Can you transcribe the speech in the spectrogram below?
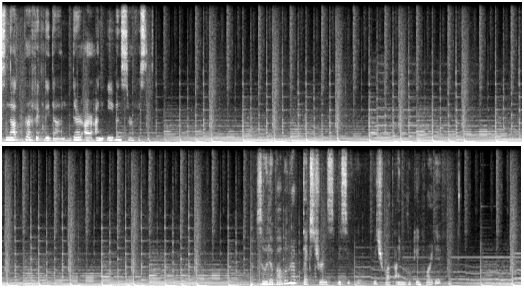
It's not perfectly done. There are uneven surfaces. So the bubble wrap texture is visible, which what I'm looking for the effect.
